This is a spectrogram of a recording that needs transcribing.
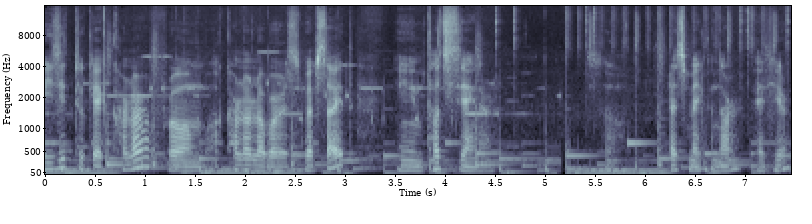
Easy to get color from a color lover's website in touch designer. So let's make a null add here.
